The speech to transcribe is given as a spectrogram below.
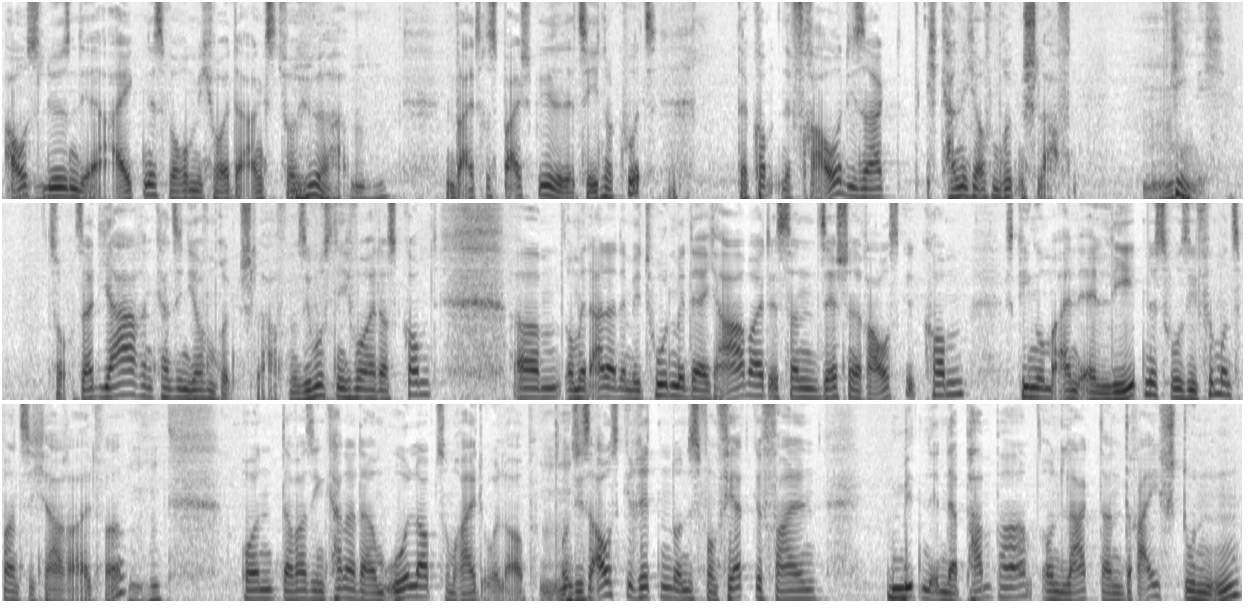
auslösende Ereignis, warum ich heute Angst vor Höhe habe. Mhm. Ein weiteres Beispiel, das erzähle ich noch kurz. Da kommt eine Frau, die sagt, ich kann nicht auf dem Rücken schlafen. Mhm. Ging nicht. So, seit Jahren kann sie nicht auf dem Rücken schlafen. sie wusste nicht, woher das kommt. Ähm, und mit einer der Methoden, mit der ich arbeite, ist dann sehr schnell rausgekommen. Es ging um ein Erlebnis, wo sie 25 Jahre alt war. Mhm. Und da war sie in Kanada im Urlaub, zum Reiturlaub. Mhm. Und sie ist ausgeritten und ist vom Pferd gefallen, mitten in der Pampa und lag dann drei Stunden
